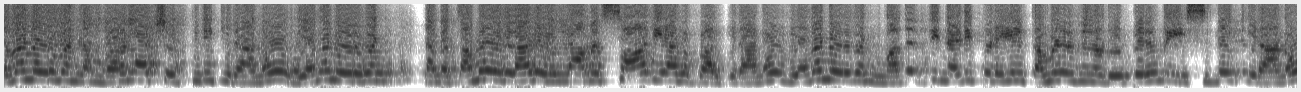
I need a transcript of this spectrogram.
எவன் ஒருவன் நம் வரலாற்றை பிரிக்கிறானோ எவன் ஒருவன் நம்ம தமிழர்களாக இல்லாமல் சாதியாக பார்க்கிறானோ எவன் ஒருவன் மதத்தின் அடிப்படையில் தமிழர்களுடைய பெருமையை சிதைக்கிறானோ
